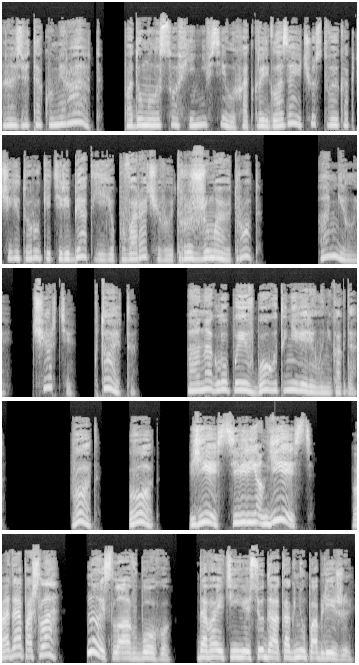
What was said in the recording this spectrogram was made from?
«Разве так умирают?» — подумала Софья, не в силах открыть глаза и чувствуя, как чьи-то руки теребят ее, поворачивают, разжимают рот. «Ангелы? Черти? Кто это?» А она, глупая, и в Бога-то не верила никогда. «Вот, вот, есть, Северьян, есть! Вода пошла? Ну и слава Богу! Давайте ее сюда, к огню поближе!»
